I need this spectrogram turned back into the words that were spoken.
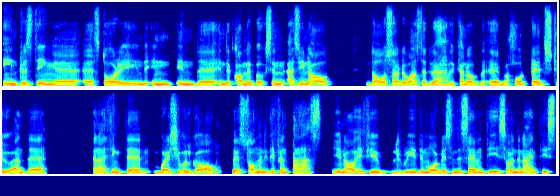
interesting uh, story in the in in the in the comic books, and as you know, those are the ones that we have a kind of um, hold pledge to, and uh, and I think the where she will go, there's so many different paths. You know, if you read the Morbius in the 70s or in the 90s,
